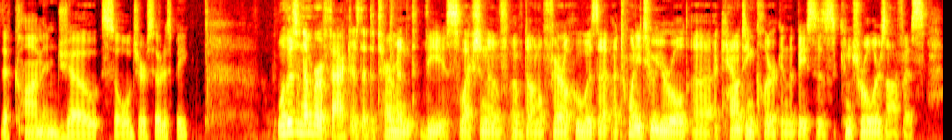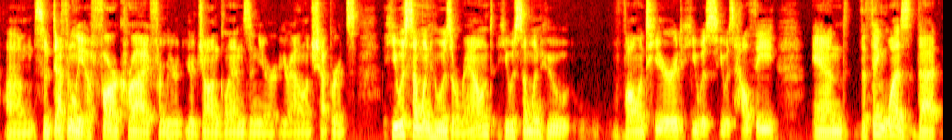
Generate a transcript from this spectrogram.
the common Joe soldier, so to speak? Well, there's a number of factors that determined the selection of, of Donald Farrell, who was a 22 year old uh, accounting clerk in the base's controller's office. Um, so, definitely a far cry from your, your John Glenn's and your, your Alan Shepard's. He was someone who was around, he was someone who volunteered, he was, he was healthy. And the thing was that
